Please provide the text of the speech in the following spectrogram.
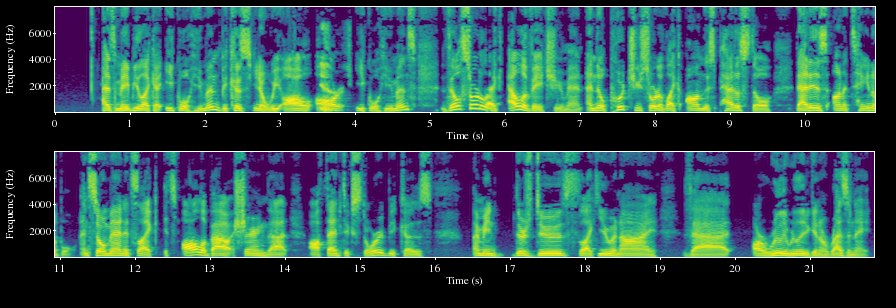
as maybe like an equal human because you know we all yeah. are equal humans they'll sort of like elevate you man and they'll put you sort of like on this pedestal that is unattainable and so man it's like it's all about sharing that authentic story because i mean there's dudes like you and i that are really really going to resonate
